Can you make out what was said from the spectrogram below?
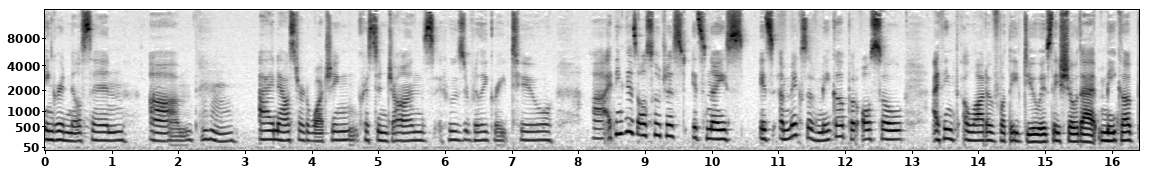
Ingrid Nilsen. Um, Mm-hmm. I now started watching Kristen Johns, who's really great too. Uh, I think it's also just it's nice. It's a mix of makeup, but also I think a lot of what they do is they show that makeup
